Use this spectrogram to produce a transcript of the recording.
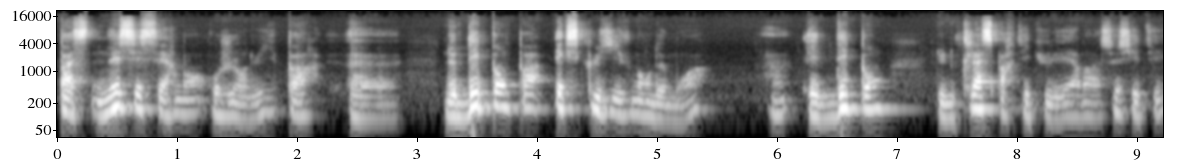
passe nécessairement aujourd'hui par ne dépend pas exclusivement de moi hein, et dépend d'une classe particulière dans la société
